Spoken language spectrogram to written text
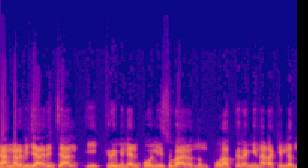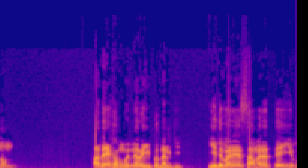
ഞങ്ങൾ വിചാരിച്ചാൽ ഈ ക്രിമിനൽ പോലീസുകാരൊന്നും പുറത്തിറങ്ങി നടക്കില്ലെന്നും അദ്ദേഹം മുന്നറിയിപ്പ് നൽകി. ഇതുവരെ സമരത്തെയും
